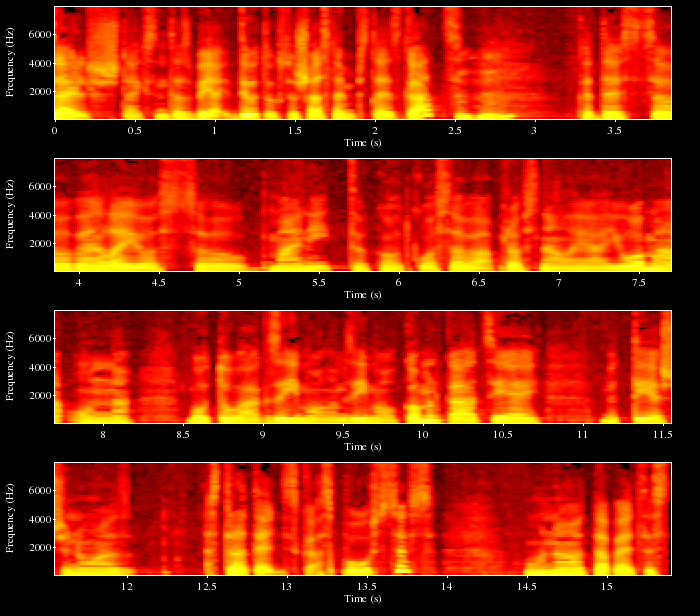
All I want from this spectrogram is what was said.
ceļš. Teiksim, tas bija 2018. gads. Mm -hmm. Kad es vēlējos mainīt kaut ko savā profesionālajā jomā un būt tuvāk zīmolam, zīmola komunikācijai, bet tieši no strateģiskās puses. Un, tāpēc es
